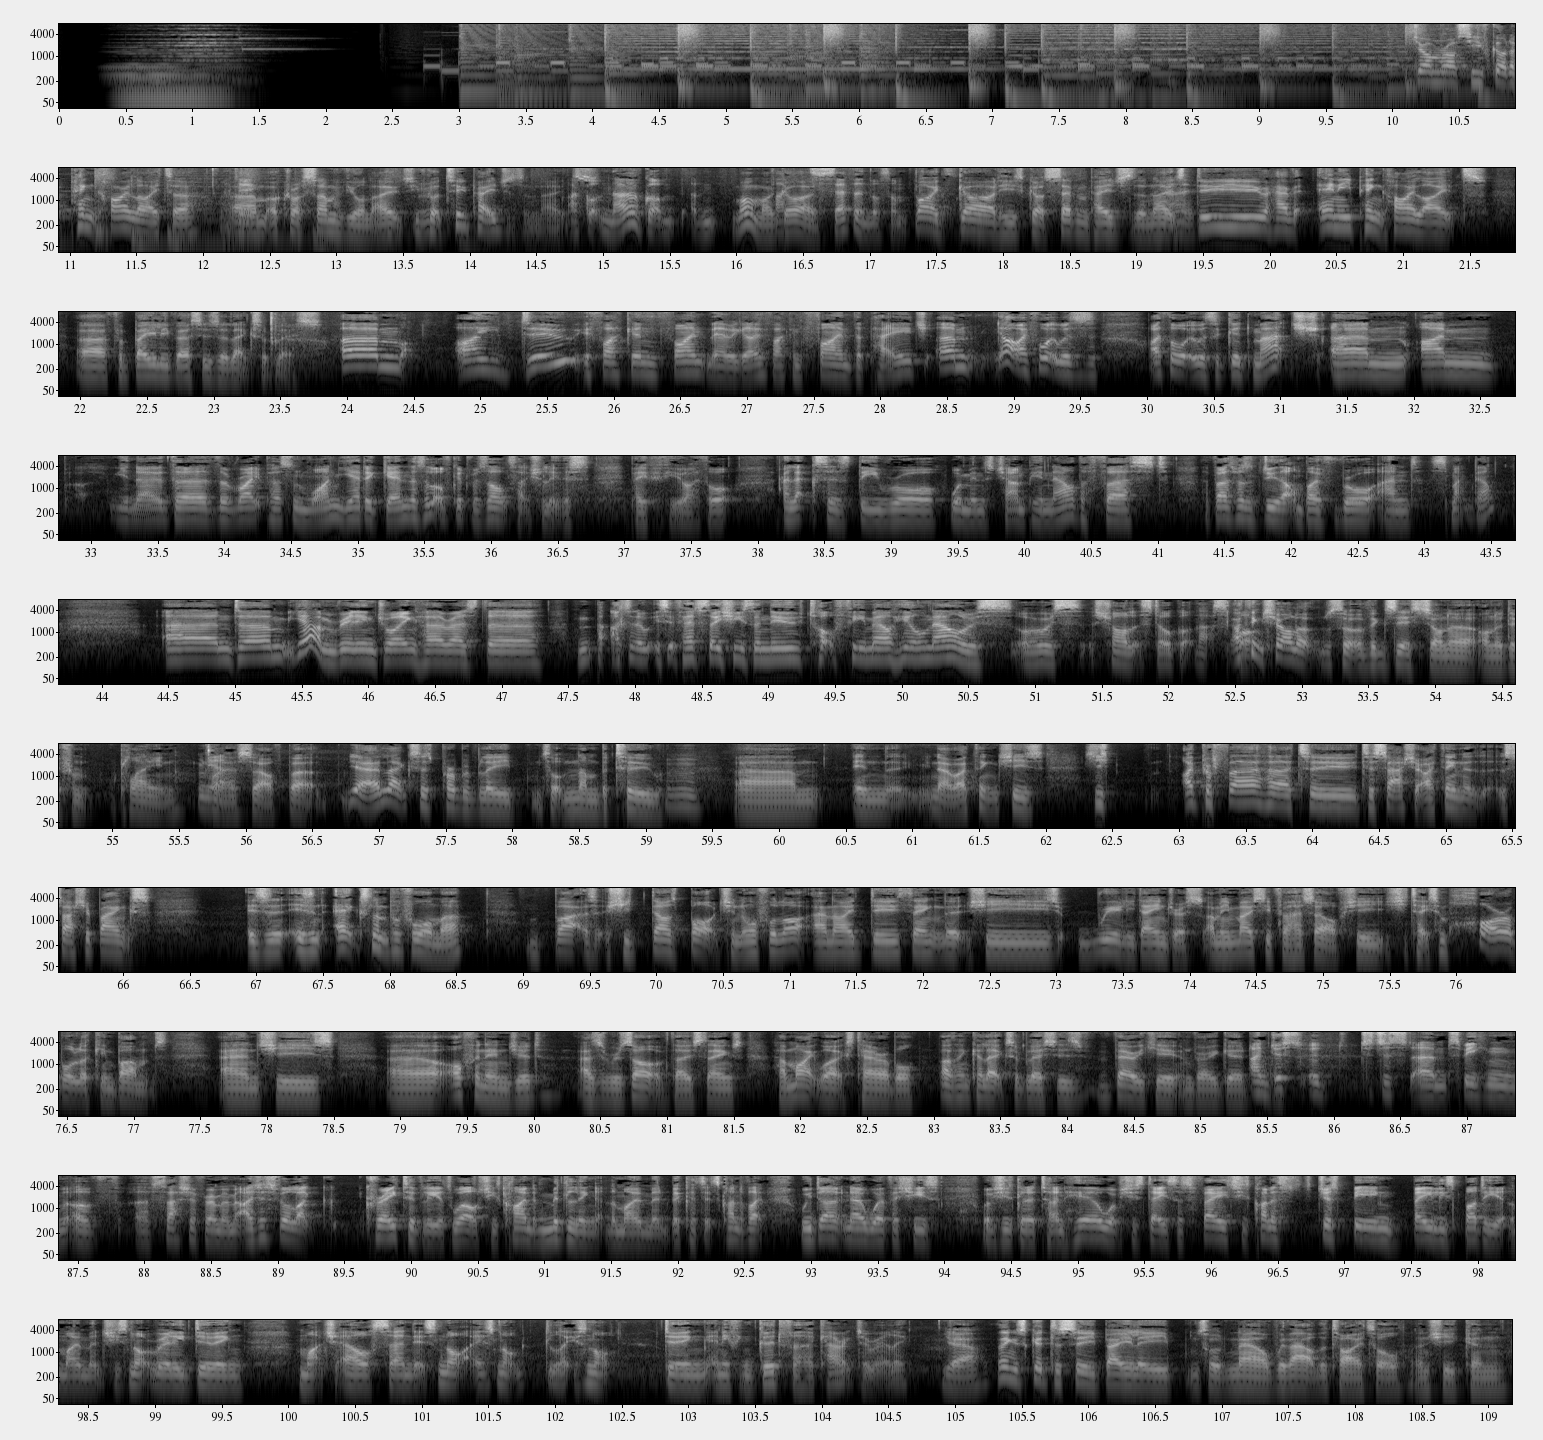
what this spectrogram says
John Ross, you've got a pink highlighter um, across some of your notes. You've got two pages of notes. I've got no, I've got um, Oh my like God. seven or something. By God, he's got seven pages of notes. Do you have any pink highlights uh, for Bayley versus Alexa Bliss? Um, I do. If I can find, there we go. If I can find the page. Um, no, I thought it was. I thought it was a good match. Um, I'm, you know, the the right person won yet again. There's a lot of good results actually. This pay per view. I thought Alexa's the Raw Women's Champion now. The first, the first person to do that on both Raw and SmackDown. And um, yeah, I'm really enjoying her as the. I don't know. Is it fair to say she's the new top female heel now, or is or is Charlotte still got that spot? I think Charlotte sort of exists on a on a different plane by Yeah. herself, but yeah, Alexa's probably sort of number two. Mm. Um, in the, you know, I think she's she's. I prefer her to to Sasha. I think that Sasha Banks is a, is an excellent performer. but she does botch an awful lot, and I do think that she's really dangerous. I mean, mostly for herself. She she takes some horrible looking bumps, and she's uh, often injured as a result of those things. Her mic works terrible. I think Alexa Bliss is very cute and very good. And just, uh, just, um, speaking of, of Sasha for a moment, I just feel like creatively as well, she's kind of middling at the moment because it's kind of like we don't know whether she's whether she's going to turn heel, whether she stays as face. She's kind of just being Bayley's buddy at the moment. She's not really doing much else, and it's not it's not like it's not doing anything good for her character really. Yeah, I think it's good to see Bayley sort of now without the title, and she can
